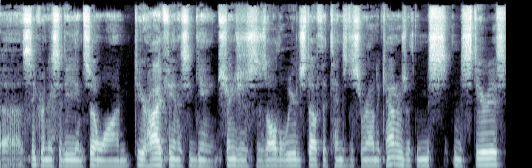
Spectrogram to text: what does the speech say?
uh, synchronicity, and so on to your high fantasy game. Strangeness is all the weird stuff that tends to surround encounters with mis- mysterious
